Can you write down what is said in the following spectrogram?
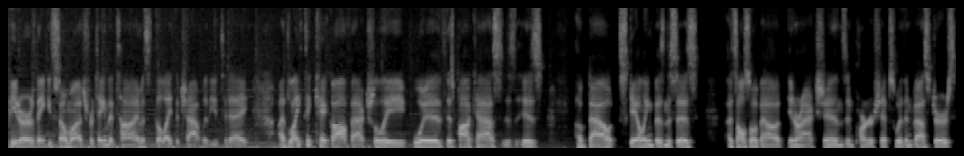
Peter, thank you so much for taking the time. It's a delight to chat with you today. I'd like to kick off actually with this podcast is, is about scaling businesses. It's also about interactions and partnerships with investors.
